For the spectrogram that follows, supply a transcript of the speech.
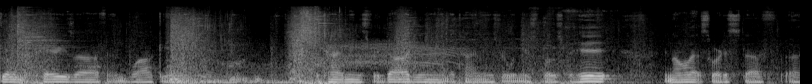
getting the parries off and blocking, and the timings for dodging, the timings for when you're supposed to hit, and all that sort of stuff. Uh,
